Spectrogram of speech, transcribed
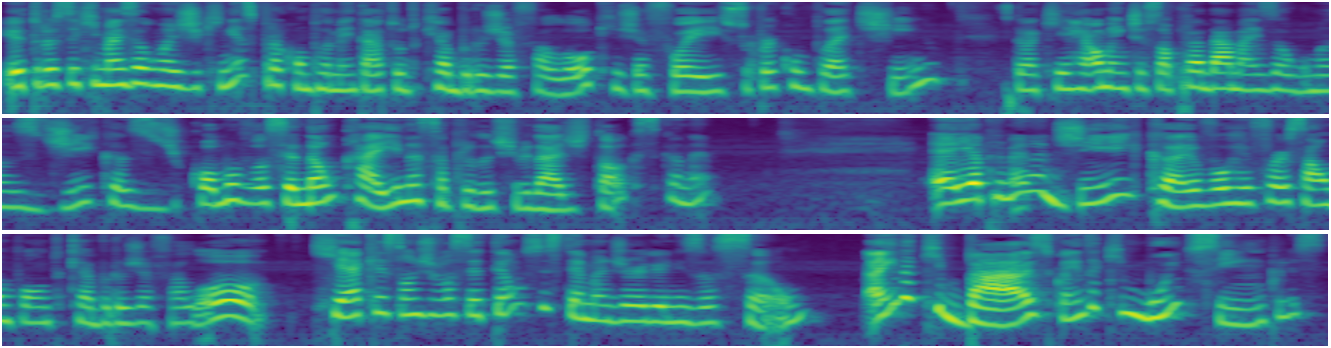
eu trouxe aqui mais algumas diquinhas para complementar tudo que a Bru já falou, que já foi super completinho. Então, aqui realmente é só para dar mais algumas dicas de como você não cair nessa produtividade tóxica, né? É, e a primeira dica, eu vou reforçar um ponto que a Bru já falou, que é a questão de você ter um sistema de organização ainda que básico, ainda que muito simples,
